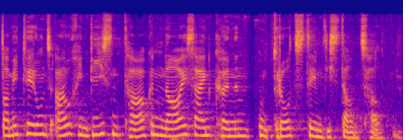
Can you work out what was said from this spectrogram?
damit wir uns auch in diesen Tagen nahe sein können und trotzdem Distanz halten.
